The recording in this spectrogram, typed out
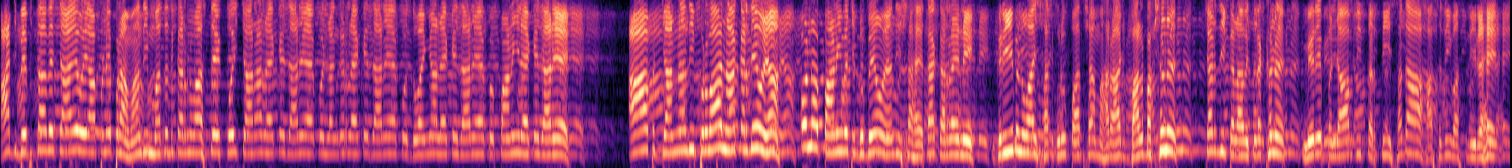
ਅੱਜ ਵਿਪਤਾ ਵਿੱਚ ਆਏ ਹੋਏ ਆਪਣੇ ਭਰਾਵਾਂ ਦੀ ਮਦਦ ਕਰਨ ਵਾਸਤੇ ਕੋਈ ਚਾਰਾ ਲੈ ਕੇ ਜਾ ਰਿਹਾ ਹੈ, ਕੋਈ ਲੰਗਰ ਲੈ ਕੇ ਜਾ ਰਿਹਾ ਹੈ, ਕੋਈ ਦਵਾਈਆਂ ਲੈ ਕੇ ਜਾ ਰਿਹਾ ਹੈ, ਕੋਈ ਪਾਣੀ ਲੈ ਕੇ ਜਾ ਰਿਹਾ ਹੈ, ਆਪ ਜਾਨਾਂ ਦੀ ਪਰਵਾਹ ਨਾ ਕਰਦੇ ਹੋਇਆਂ ਉਹਨਾਂ ਪਾਣੀ ਵਿੱਚ ਡੁੱਬੇ ਹੋਇਆਂ ਦੀ ਸਹਾਇਤਾ ਕਰ ਰਹੇ ਨੇ। ਗਰੀਬ ਨਵਾਜ ਸਤਿਗੁਰੂ ਪਾਤਸ਼ਾਹ ਮਹਾਰਾਜ ਬਲ ਬਖਸ਼ਣ, ਚੜ੍ਹਦੀ ਕਲਾ ਵਿੱਚ ਰੱਖਣ, ਮੇਰੇ ਪੰਜਾਬ ਦੀ ਧਰਤੀ ਸਦਾ ਹੱਸਦੀ ਵਸਦੀ ਰਹੇ।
